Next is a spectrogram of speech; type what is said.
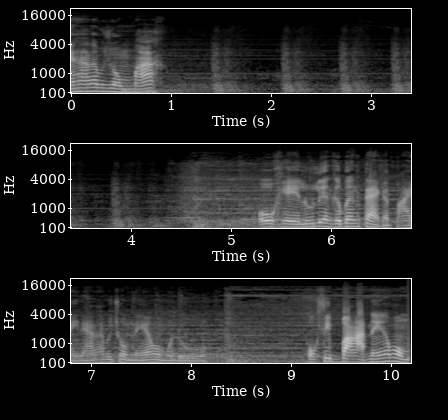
นะฮะท่านผู้ชมมาโอเค รู้เรื่องกระเบื้องแตกกันไปนะท่านผู้ชมนะครับผมมาดู 60 บาทนะครับผม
